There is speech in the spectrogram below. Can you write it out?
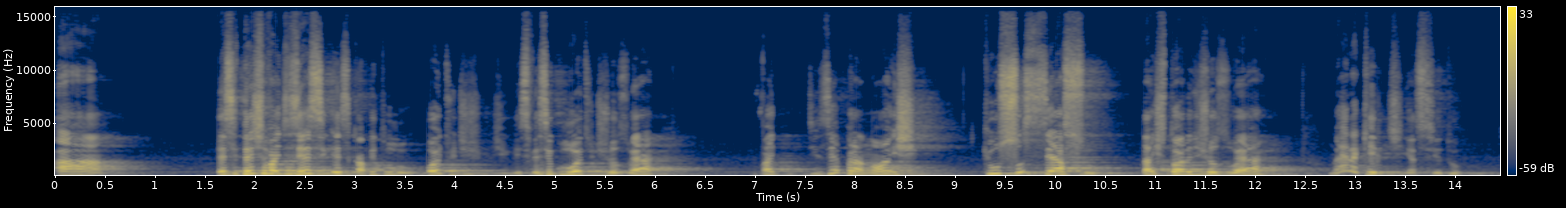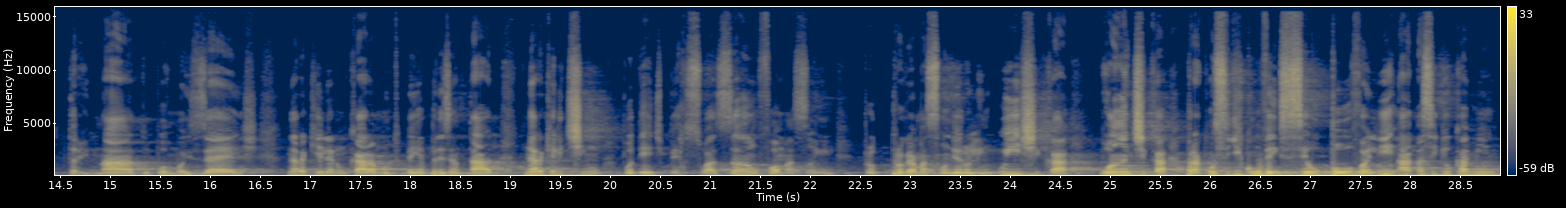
Ah, esse texto vai dizer, esse, esse capítulo 8, de, de, esse versículo 8 de Josué, vai dizer para nós que o sucesso da história de Josué, não era que ele tinha sido treinado por Moisés, não era que ele era um cara muito bem apresentado, não era que ele tinha um poder de persuasão, formação em programação neurolinguística, quântica, para conseguir convencer o povo ali a, a seguir o caminho.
